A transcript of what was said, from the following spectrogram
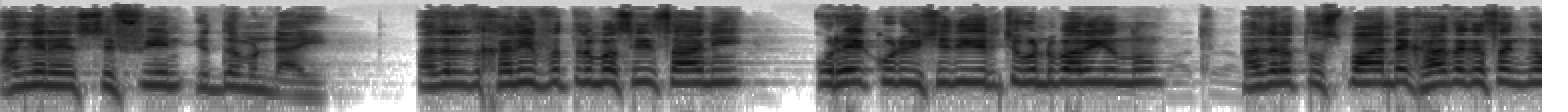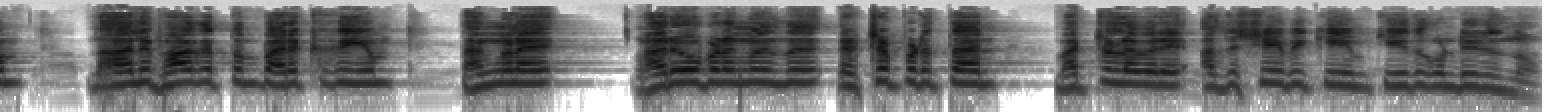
അങ്ങനെ സിഫീൻ യുദ്ധമുണ്ടായി. ഹസരത്ത് ഖലീഫത്തുൽ മസീ സാനി കുറെ കൂടി വിശദീകരിച്ചുകൊണ്ട് പറയുന്നു ഹസരത്ത് ഉസ്മാന്റെ ഘാതക സംഘം നാല് ഭാഗത്തും പരക്കുകയും തങ്ങളെ ആരോപണങ്ങളിൽ നിന്ന് രക്ഷപ്പെടുത്താൻ മറ്റുള്ളവരെ അധിക്ഷേപിക്കുകയും ചെയ്തുകൊണ്ടിരുന്നു.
